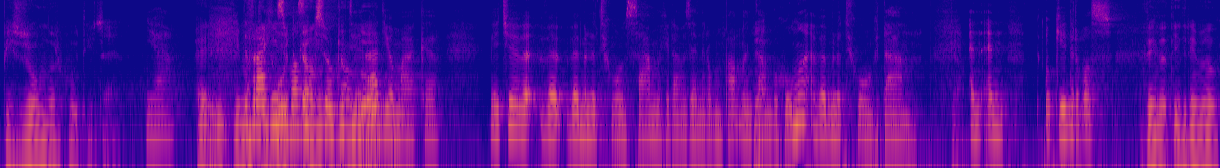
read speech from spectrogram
bijzonder goed in zijn. Ja. De vraag is, was kan- ik zo goed in radio maken? Weet je, we, we, we hebben het gewoon samen gedaan. We zijn er op een bepaald moment Ja. aan begonnen en we hebben het gewoon gedaan. Ja. En, en oké, er was... Ik denk dat iedereen wel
